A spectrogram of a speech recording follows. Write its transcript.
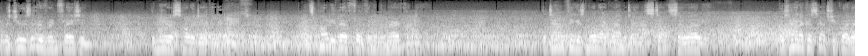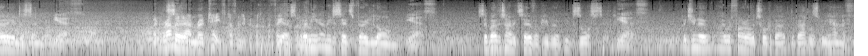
It was Jews overinflating the nearest holiday they had. It's partly their fault that in America now, the damn thing is more like Ramadan, it starts so early. Because Hanukkah's actually quite early in December. Yes. But So- Ramadan rotates, doesn't it, because of the phase Yes, of the but I mean, I mean to say it's very long. Yes. So by the time it's over, people are exhausted. Yes. But you know, I would far rather talk about the battles we have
